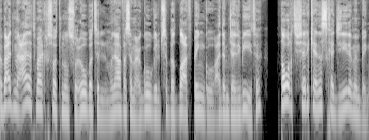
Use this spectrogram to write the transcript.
فبعد ما عانت مايكروسوفت من صعوبة المنافسة مع جوجل بسبب ضعف بينج وعدم جاذبيته طورت الشركة نسخة جديدة من بينج.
